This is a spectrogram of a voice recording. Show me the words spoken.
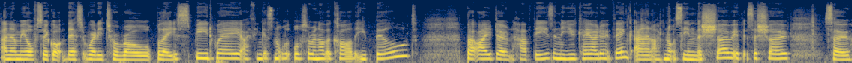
And then we also got this Ready to Roll Blaze Speedway. I think it's also another car that you build but I don't have these in the UK I don't think and I've not seen the show if it's a show so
